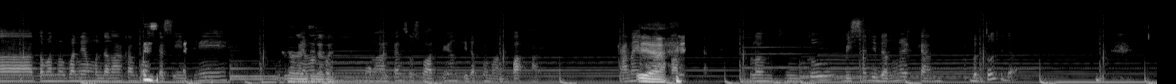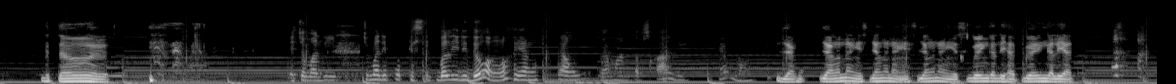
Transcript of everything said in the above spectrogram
uh, teman-teman yang mendengarkan podcast ini silakan, silakan. mendengarkan sesuatu yang tidak bermanfaat karena yang yeah. belum tentu bisa didengarkan betul tidak betul ya cuma di cuma di podcast Iqbal ini doang loh yang yang yang mantap sekali emang jangan jangan nangis jangan nangis jangan nangis gue nggak lihat gue nggak lihat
